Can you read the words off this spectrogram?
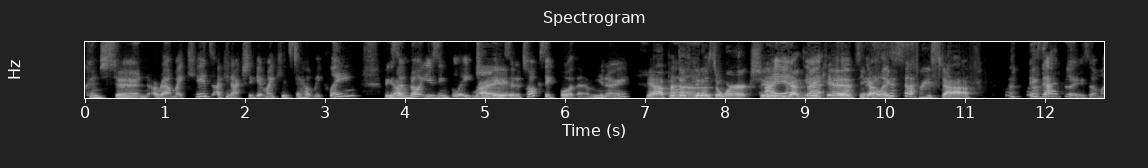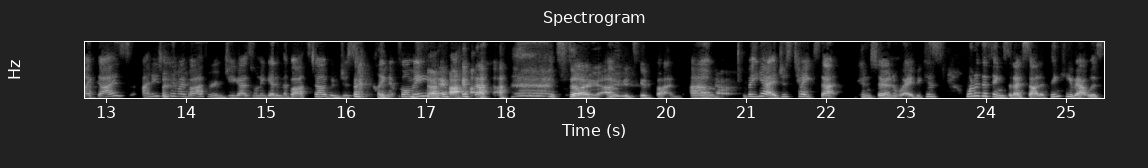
concern around my kids. I can actually get my kids to help me clean because Yeah. I'm not using bleach and things that are toxic for them, you know? yeah put those Um, kiddos to work shoot I you got three yeah, kids you got like exactly. free staff exactly. So I'm like, guys, I need to clean my bathroom. Do you guys want to get in the bathtub and just clean it for me? so um, it's good fun. Um. But yeah, it just takes that concern away because one of the things that I started thinking about was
